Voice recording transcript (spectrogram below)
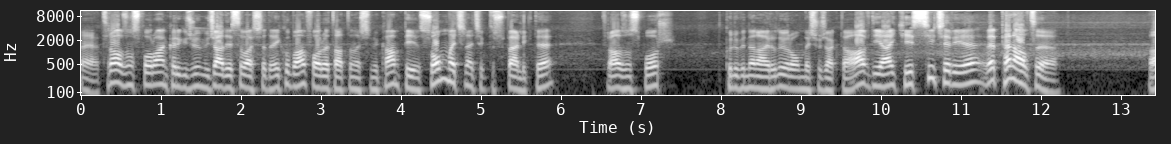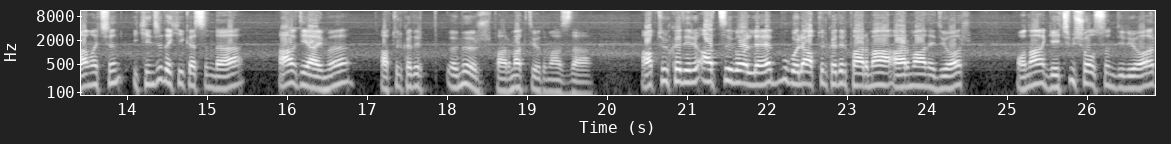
ve Trabzonspor Ankara gücü mücadelesi başladı. Ekuban forvet hattına şimdi Kampi son maçına çıktı Süper Lig'de. Trabzonspor kulübünden ayrılıyor 15 Ocak'ta. Avdiay kesti içeriye ve penaltı. Daha maçın ikinci dakikasında Avdiay mı? Abdülkadir Ömür parmak diyordum az daha. Abdülkadir'in attığı golle bu golü Abdülkadir parmağı armağan ediyor. Ona geçmiş olsun diliyor.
